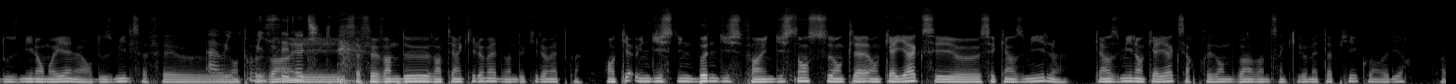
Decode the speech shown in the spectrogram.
12 000 en moyenne. Alors 12 000, ça fait euh, ah entre 20 et ça fait 22, 21 km, 22 km quoi. En, une, une bonne enfin une distance en, en kayak, c'est 15 000. 15 000 en kayak, ça représente 20-25 km à pied, quoi, on va dire. Enfin,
